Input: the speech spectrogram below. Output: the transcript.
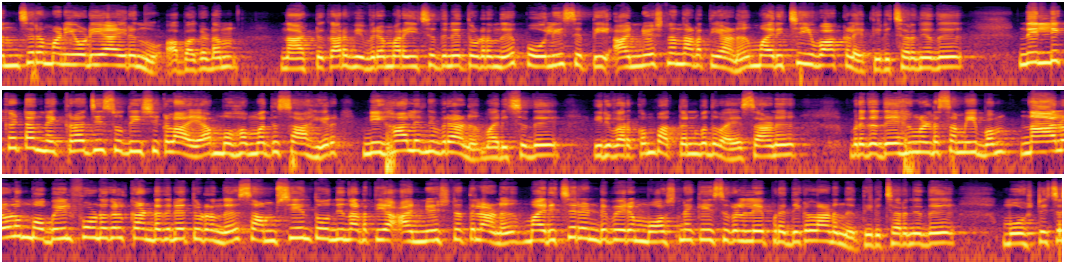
അഞ്ചര മണിയോടെയായിരുന്നു അപകടം. നാട്ടുകാർ വിവരമറിയിച്ചതിനെ തുടർന്ന് പോലീസ് എത്തി അന്വേഷണം നടത്തിയാണ് മരിച്ച യുവാക്കളെ തിരിച്ചറിഞ്ഞത്. നെല്ലിക്കട്ട നെക്രാജി സ്വദേശികളായ മുഹമ്മദ് സാഹിർ നിഹാൽ എന്നിവരാണ് മരിച്ചത്. ഇരുവർക്കും പത്തൊൻപത് വയസ്സാണ്. മൃതദേഹങ്ങളുടെ സമീപം നാലോളം മൊബൈൽ ഫോണുകൾ കണ്ടതിനെ തുടർന്ന് സംശയം തോന്നി നടത്തിയ അന്വേഷണത്തിലാണ് മരിച്ച രണ്ടുപേരും മോഷണ കേസുകളിലെ പ്രതികളാണെന്ന് തിരിച്ചറിഞ്ഞത്. മോഷ്ടിച്ച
